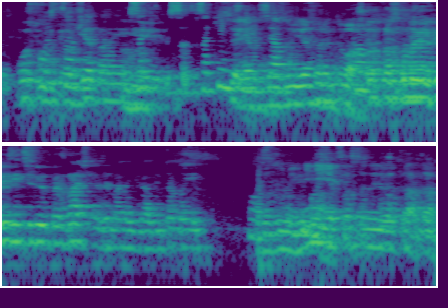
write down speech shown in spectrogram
мусить бути об'єднаний. за- і- Все, я закінчується. зрозумів, я зорієнтувався. Я Просто просто були не різні цільові призначення земельних ділянок, треба їх. Ось. розумів. Ні, ні, я просто не так, так.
